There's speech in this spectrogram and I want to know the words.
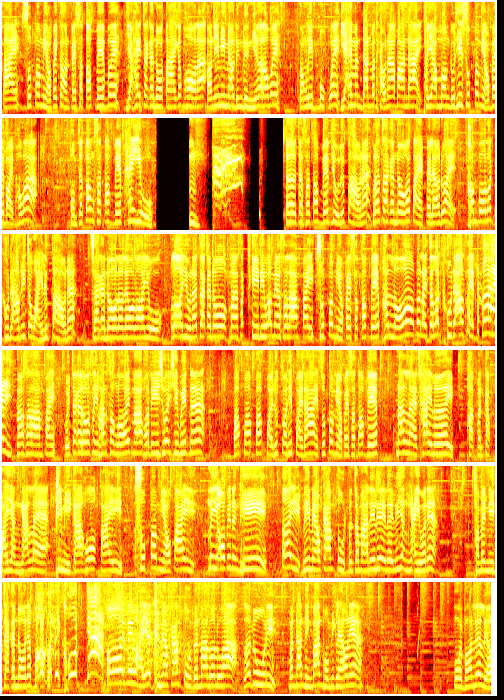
ไปซุปเปอร์เหมียวไปก่อนไปสต็อปเวฟเว้ยอย่าให้จากาโดตายก็พอละตอนนี้มีแมวดึงดึงๆเยอะแล้วเว้ย ต้องรีบบุกเว้ย อย่าให้มันดันมาแถวหน้าบ้านได้ พยายามมองดูที่ซุปเปอร์เหมียวบ่อยๆ เพราะว่า ผมจะต้องสต็อปเวฟให้อยู่ อืมเออ จะสต็อปเวฟอยู่หรือเปล่านะ แล้วจากันโดก็แตกไปแล้วด้วย คอมโบลดคูดาวนี่จะไหวหรือเปล่านะ จากันโดเร็วๆรออยู่ รออยู่นะจากันโดมาสักทีดีว่าแมวสลามไปซุปเปอร์เหมียวไปสต็อปเวฟฮัลโหลเมื่อไหร่จะลดคูดาวเสร็จเฮ้ยแมวสลามไปอุ้ยจากันโด 4,200 มาพอดีช่วยชีวิตนะ ปั๊บปั๊บปั๊บปล่อยทุกตัวที่ปล่อยได้ซุปเปอร์เหมียวไปสต็อปเวฟนั่นแหละใช่เลยผักมันกลับไปอย่างนั้นแหละ พี่หมีกาโฮกไปซุปเปอร์เหมียวไปนีโอไปหนึ่งทีเอ้ยนี่แมวกล้ามตูดมันจะมาเรื่อยๆเลยหรือยังไงวะเนี่ยถ้าไม่มีจากันโดเนี่ยบอกเลยโคตรยากโอ้ยไม่ไหวอะคือแมวกล้ามตูดมันมารัวๆแล้วดูดิมันดันถึงบ้านผมอีกแล้วเนี่ยโอ้ยบอสเลือดเหลือ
